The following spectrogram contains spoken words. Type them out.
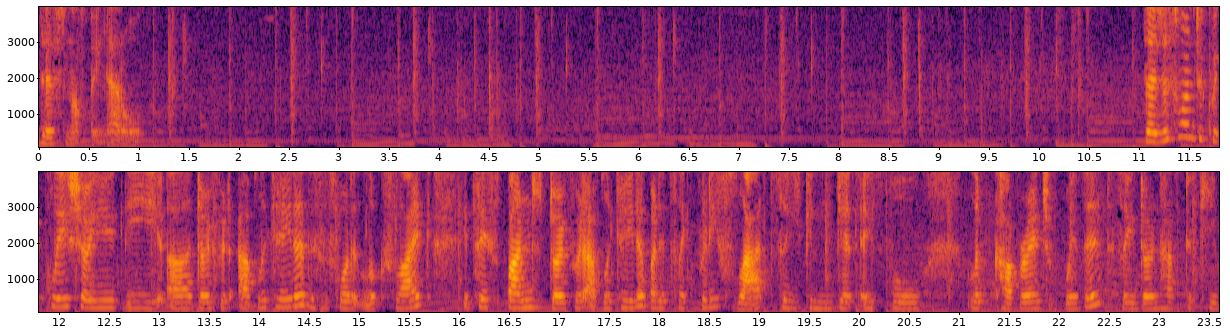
there's nothing at all. So I just wanted to quickly show you the uh, doe foot applicator. This is what it looks like. It's a sponge doe foot applicator but it's like pretty flat so you can get a full lip coverage with it so you don't have to keep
